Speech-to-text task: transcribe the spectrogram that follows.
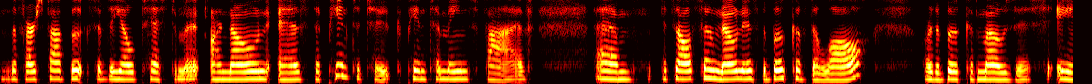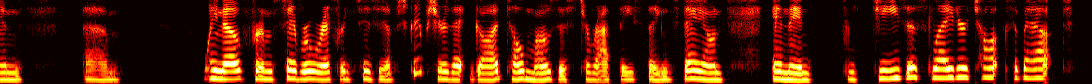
the first five books of the Old Testament are known as the Pentateuch. Penta means five. Um, it's also known as the Book of the Law or the Book of Moses. And um, we know from several references of Scripture that God told Moses to write these things down. And then Jesus later talks about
